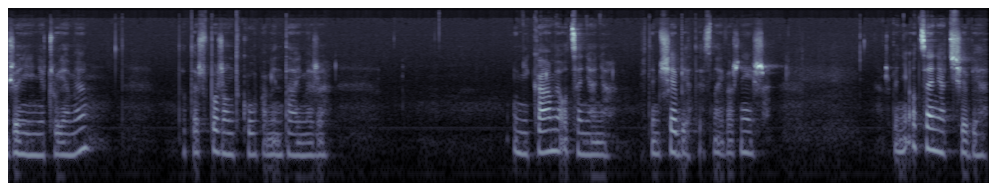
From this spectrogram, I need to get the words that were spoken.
Jeżeli nie czujemy, to też w porządku. Pamiętajmy, że unikamy oceniania w tym siebie. To jest najważniejsze. Żeby nie oceniać siebie,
